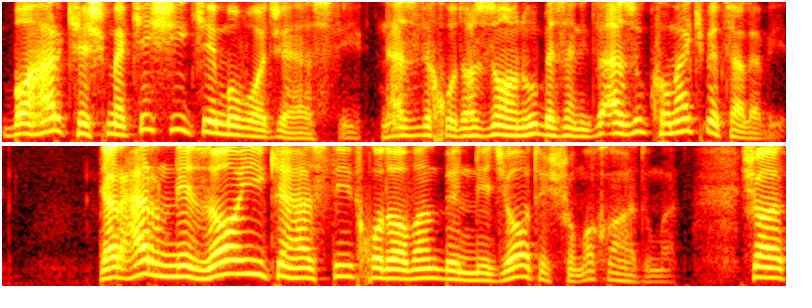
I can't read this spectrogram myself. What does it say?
با هر کشمکشی که مواجه هستید نزد خدا زانو بزنید و از او کمک بطلبید. در هر نزاعی که هستید خداوند به نجات شما خواهد اومد. شاید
